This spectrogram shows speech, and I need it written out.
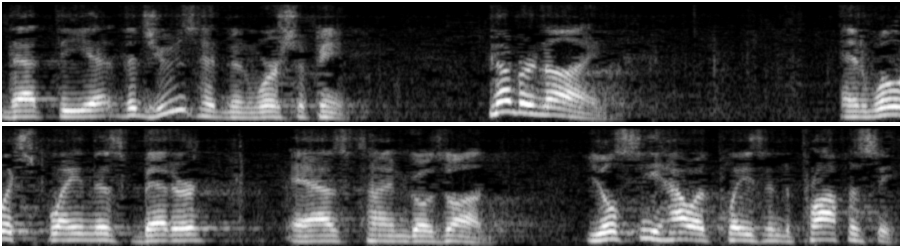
that the, uh, the Jews had been worshiping. Number nine, and we'll explain this better as time goes on. You'll see how it plays into prophecy.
